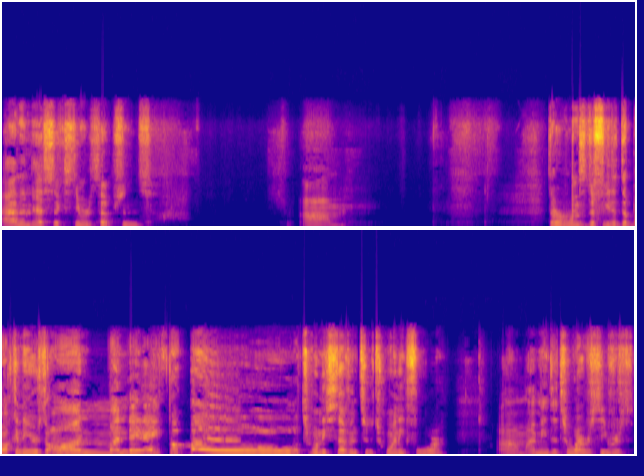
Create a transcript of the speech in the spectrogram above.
Allen has 16 receptions. Um, the Rams defeated the Buccaneers on Monday Night Football 27 to 24. Um, I mean, the two wide receivers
